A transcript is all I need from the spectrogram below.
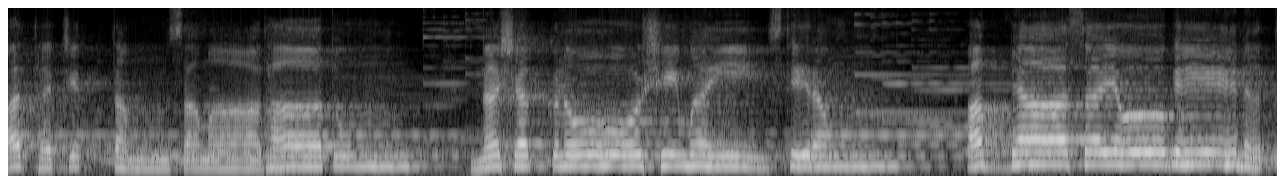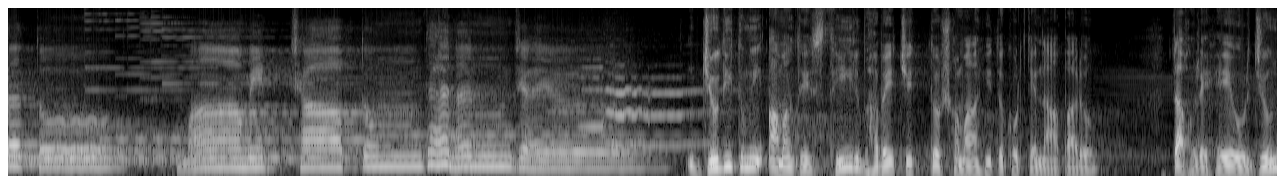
अथ चित्तं समाधातुं न शक्नोषि मयि स्थिरम् अभ्यासयोगेन ततो मामिच्छाप्तुं धनञ्जय যদি তুমি আমাতে স্থিরভাবে চিত্ত সমাহিত করতে না পারো তাহলে হে অর্জুন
